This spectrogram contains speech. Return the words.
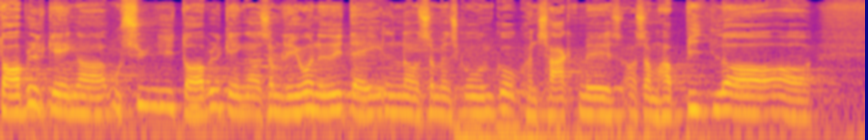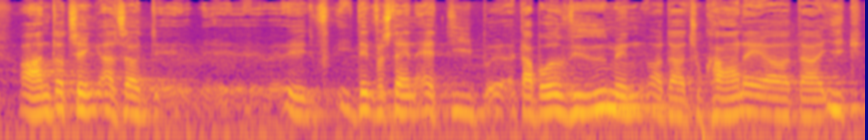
dobbeltgængere, usynlige dobbeltgængere, som lever nede i dalen, og som man skal undgå kontakt med, og som har biler og, og andre ting. Altså, øh, øh, i den forstand, at de, der er både hvide mænd, og der er tukanaer, og der er ik,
